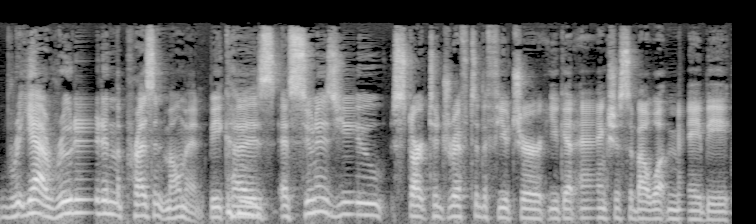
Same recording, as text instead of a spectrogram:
Yeah, rooted in the present moment because mm-hmm. as soon as you start to drift to the future, you get anxious about what may be.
